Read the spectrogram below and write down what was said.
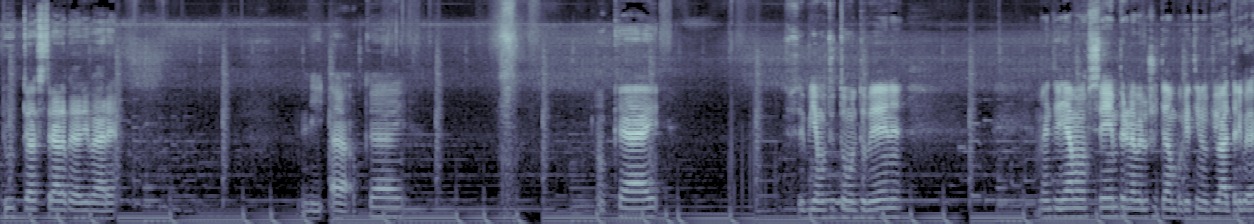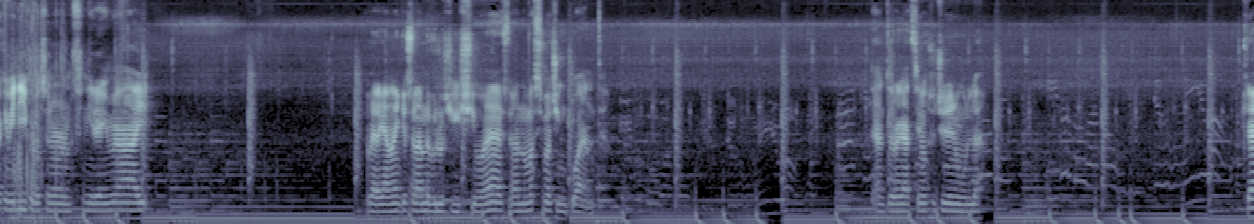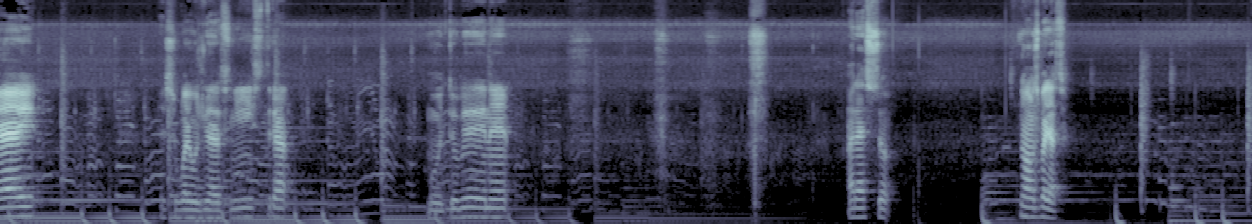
Tutta la strada per arrivare lì. Ah, ok. Ok. Seguiamo tutto molto bene. Manteniamo sempre una velocità un pochettino più alta di quella che mi dicono, se no non finirei mai. Vabbè, raga, non è che sto andando velocissimo, eh. Sto andando massimo a 50. Tanto, ragazzi, non succede nulla. Ok. Adesso qua devo girare a sinistra. Molto bene. Adesso. No, ho sbagliato.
